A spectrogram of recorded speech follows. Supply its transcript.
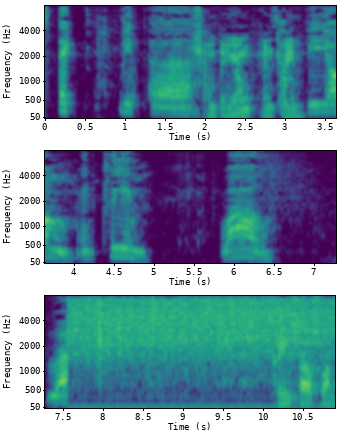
steak with uh champignon and cream. champignon and cream wow wow Cream sauce one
